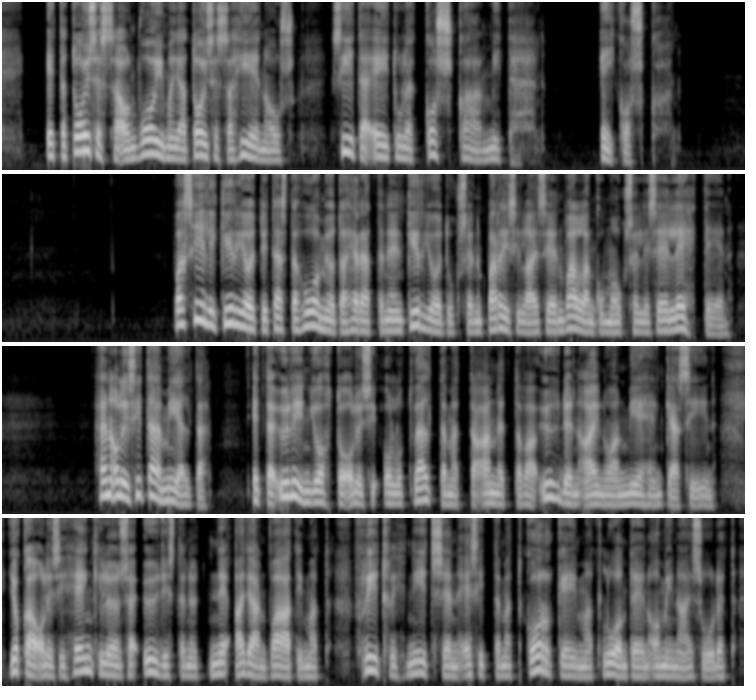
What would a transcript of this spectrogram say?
että toisessa on voima ja toisessa hienous. Siitä ei tule koskaan mitään. Ei koskaan. Vasili kirjoitti tästä huomiota herättäneen kirjoituksen parisilaiseen vallankumoukselliseen lehteen. Hän oli sitä mieltä, että ylin johto olisi ollut välttämättä annettava yhden ainoan miehen käsiin, joka olisi henkilönsä yhdistänyt ne ajan vaatimat Friedrich Nietzschen esittämät korkeimmat luonteen ominaisuudet,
